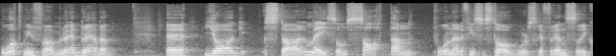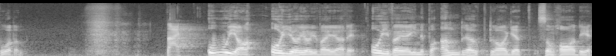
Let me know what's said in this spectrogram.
åt min förmån, men nu ändrar jag den. Eh, jag stör mig som satan på när det finns Star Wars-referenser i koden. Nej. Oh ja! Oj, oj, oj vad jag gör det. Oj vad jag är inne på andra uppdraget som har det.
